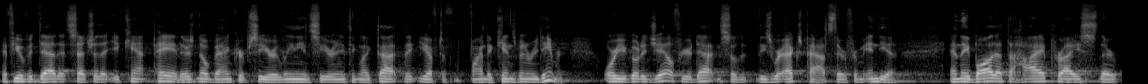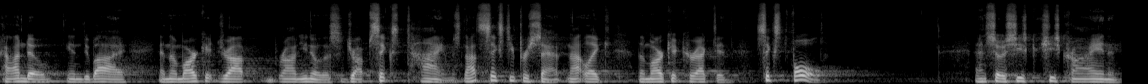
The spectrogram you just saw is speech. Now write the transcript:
if you have a debt, et cetera, that you can't pay, there's no bankruptcy or leniency or anything like that, that you have to find a kinsman redeemer or you go to jail for your debt. And so these were expats, they're from India. And they bought at the high price their condo in Dubai, and the market dropped, Ron, you know this, dropped six times, not 60%, not like the market corrected, sixfold. And so she's, she's crying and,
